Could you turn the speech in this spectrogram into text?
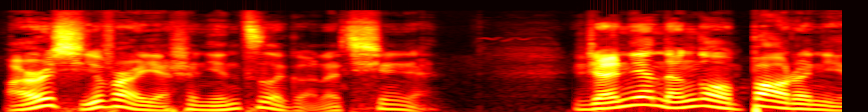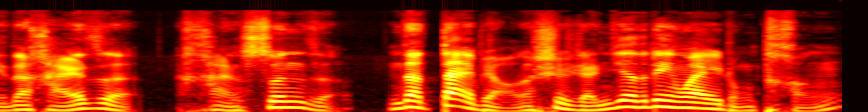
儿媳妇儿也是您自个儿的亲人，人家能够抱着你的孩子喊孙子，那代表的是人家的另外一种疼。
